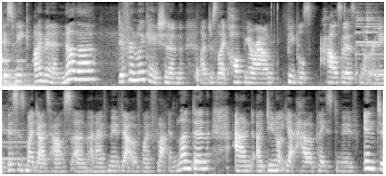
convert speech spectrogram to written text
This week I'm in another different location. I'm just like hopping around people's houses. Not really. This is my dad's house um, and I've moved out of my flat in London and I do not yet have a place to move into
